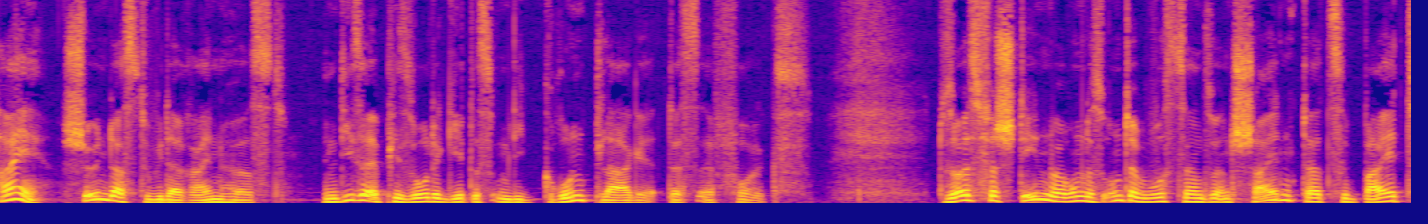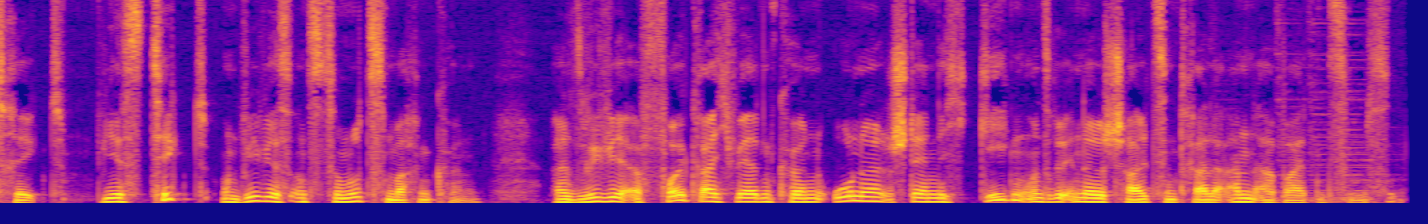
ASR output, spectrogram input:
Hi, schön, dass du wieder reinhörst. In dieser Episode geht es um die Grundlage des Erfolgs. Du sollst verstehen, warum das Unterbewusstsein so entscheidend dazu beiträgt, wie es tickt und wie wir es uns zu Nutzen machen können. Also wie wir erfolgreich werden können, ohne ständig gegen unsere innere Schaltzentrale anarbeiten zu müssen.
